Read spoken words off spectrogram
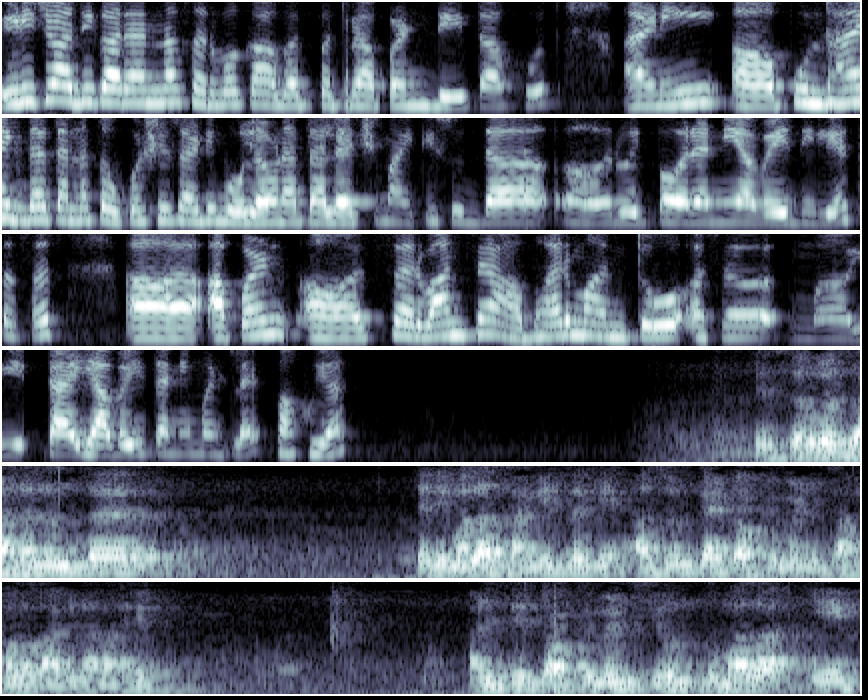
ईडीच्या अधिकाऱ्यांना सर्व कागदपत्र आपण देत आहोत आणि पुन्हा एकदा त्यांना चौकशीसाठी बोलवण्यात आल्याची माहिती सुद्धा रोहित पवार यांनी यावेळी दिली आहे. तसंच आपण सर्वांचे आभार मानतो असं यावेळी त्यांनी म्हटलंय. पाहूया हे सर्व झाल्यानंतर त्यांनी मला सांगितलं की अजून काय डॉक्युमेंट्स आम्हाला लागणार आहेत. आणि ते डॉक्युमेंट्स घेऊन तुम्हाला एक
